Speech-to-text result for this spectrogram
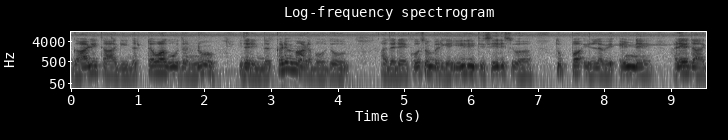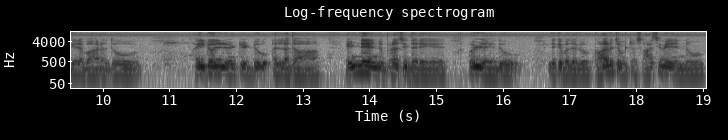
ಗಾಳಿ ತಾಗಿ ನಷ್ಟವಾಗುವುದನ್ನು ಇದರಿಂದ ಕಡಿಮೆ ಮಾಡಬಹುದು. ಆದರೆ ಕೋಸಂಬರಿಗೆ ಈ ರೀತಿ ಸೇರಿಸುವ ತುಪ್ಪ ಇಲ್ಲವೇ? ಎಣ್ಣೆ ಹಳೆಯದಾಗಿರಬಾರದು. ಹೈಡ್ರೋಜಿನೇಟೆಡ್ಡು ಅಲ್ಲದ ಎಣ್ಣೆಯನ್ನು ಬಳಸಿದರೆ ಒಳ್ಳೆಯದು. ಇದಕ್ಕೆ ಬದಲು ಕಾಲು ಚಮಚ ಸಾಸಿವೆಯನ್ನು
